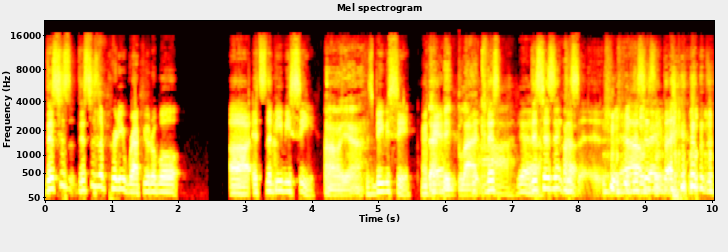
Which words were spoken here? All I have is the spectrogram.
this is this is a pretty reputable uh it's the bbc Oh yeah, it's bbc okay that big black. this Ah, yeah. this isn't this Yeah, this isn't the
